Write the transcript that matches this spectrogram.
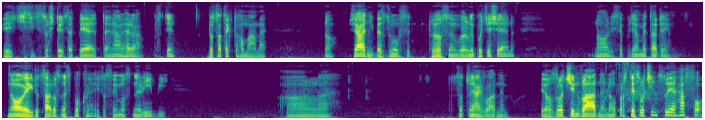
je 1145, to je nádhera. Prostě dostatek toho máme. No, žádní bezdomovci, toho jsem velmi potěšen. No, když se podíváme tady. No, je jich docela dost nespokojených, to se mi moc nelíbí. Ale... Co to nějak zvládnem? Jo, zločin vládne. No, prostě zločinců je hafo.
